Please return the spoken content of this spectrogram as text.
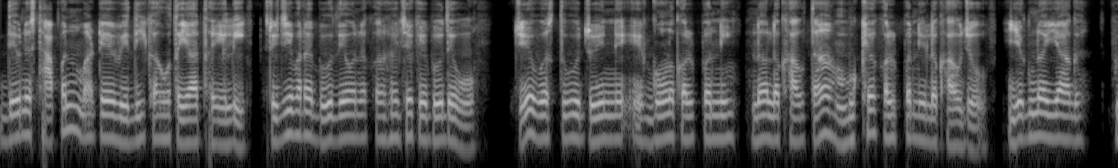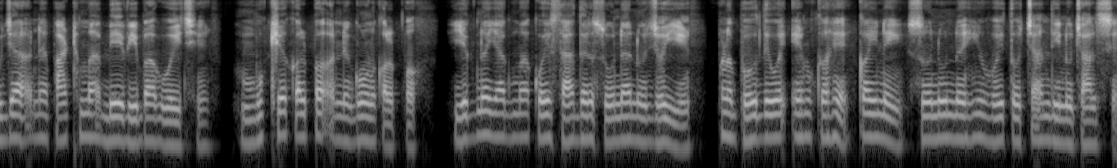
દેવને સ્થાપન માટે વેદિકાઓ તૈયાર થયેલી. શ્રીજી મહારાજ ભૂદેવોને કહે છે કે, ભૂદેવો, જે વસ્તુઓ જોઈને એ ગુણ કલ્પની ન લખાવતા, મુખ્ય કલ્પની લખાવજો. યજ્ઞ યાગ પૂજા અને પાઠમાં બે વિભાગ હોય છે. મુખ્ય કલ્પ અને ગૌણ કલ્પ. યજ્ઞ કોઈ સાધન સોનાનું જોઈએ, પણ ભૂદેવો એમ કહે, કંઈ નહીં, સોનું નહીં હોય તો ચાંદીનું ચાલશે.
